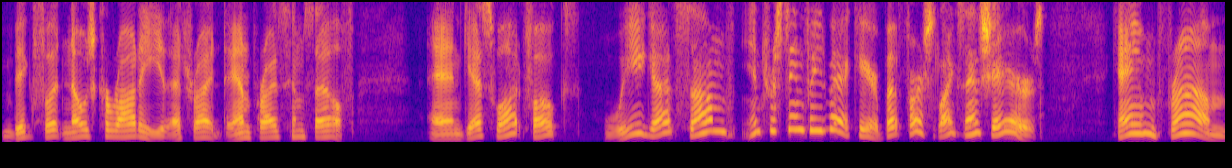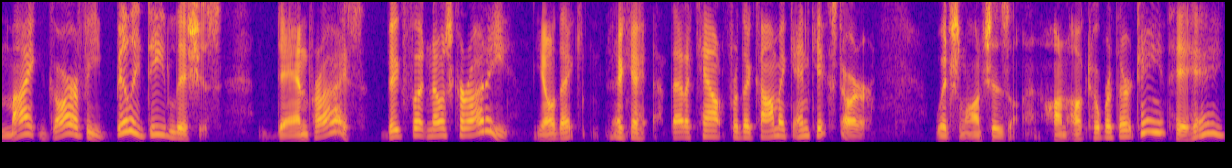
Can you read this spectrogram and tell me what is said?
Bigfoot Knows Karate. That's right, Dan Price himself. And guess what, folks? We got some interesting feedback here. But first, likes and shares came from Mike Garvey, Billy Delicious, Dan Price, Bigfoot Knows Karate. You know that that account for the comic and Kickstarter, which launches on October thirteenth. Hey hey.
